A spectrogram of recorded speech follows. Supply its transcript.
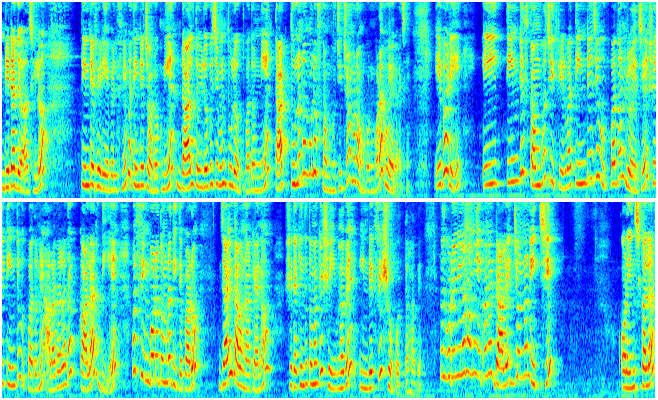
ডেটা দেওয়া ছিল তিনটে ভেরিয়েবলস নিয়ে বা তিনটে চলক নিয়ে ডাল, তৈলবীজ এবং তুলো উৎপাদন নিয়ে তার তুলনামূলক স্তম্ভচিত্র আমার অঙ্কন করা হয়ে গেছে। এবারে এই তিনটে স্তম্ভচিত্রের বা তিনটে যে উৎপাদন রয়েছে, সেই তিনটে উৎপাদনে আলাদা আলাদা কালার দিয়ে বা সিম্বলও তোমরা দিতে পারো। যাই দাও না কেন, সেটা কিন্তু তোমাকে সেইভাবে ইন্ডেক্সে শো করতে হবে। তো ধরে নিলাম আমি এখানে ডালের জন্য নিচ্ছি অরেঞ্জ কালার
